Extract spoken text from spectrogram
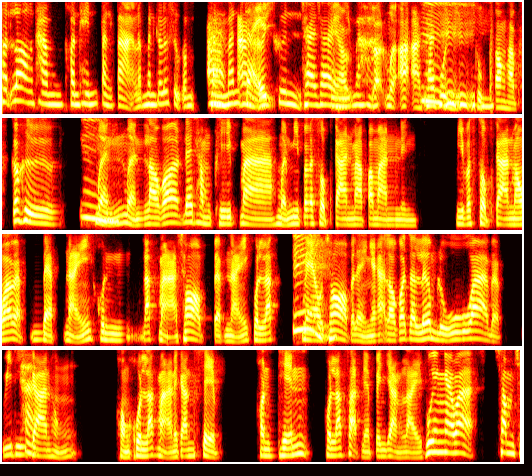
ทดลองทำคอนเทนต์ต่างๆ แล้วมันก็รู้สึกว่ามันมั่นใจอะเอ้ยขึ้นใช่ใช่อย่าคงรับนี้ป่ะคะแล้วเหมือนอะอะใช่อืมพูดอย่างนี้อืมอืมถูกต้องครับ ก็คืออมเหมือนเหมือนเราก็ได้ทำคลิปมาเหมือนมีประสบการณ์มาประมาณหนึ่งมีประสบการณ์มาว่าแบบแบบไหนคนรักหมาชอบ แบบไหนคนรักอืมแมวชอบอะไรอย่างเงี้ย เราก็จะเริ่มรู้ว่าแบบวิธีค่ะการของของคนรักหมาในการเสพคอนเทนต์ คนรักสัตว์เนี่ยเป็นอย่างไรพูดง่ายๆว่าช่ำช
